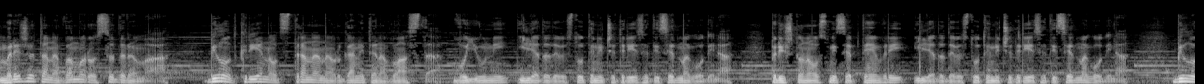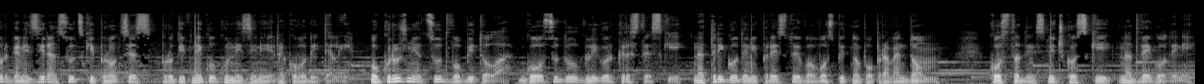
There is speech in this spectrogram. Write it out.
Мрежата на ВМРО СДРМА била откриена од страна на органите на власта во јуни 1947 година, при што на 8 септември 1947 година бил организиран судски процес против неколку незини раководители. Окружниот суд во Битола го осудил Глигор Крстески на три години престој во воспитно поправен дом, Костадин Смичковски на две години,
